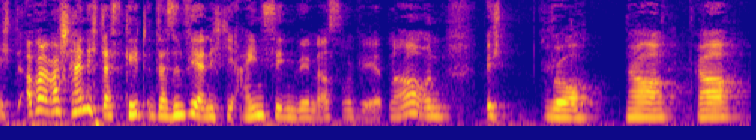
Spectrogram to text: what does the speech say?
ich, aber wahrscheinlich, das geht, da sind wir ja nicht die Einzigen, denen das so geht, ne? Und ich, ja, ja, ja.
